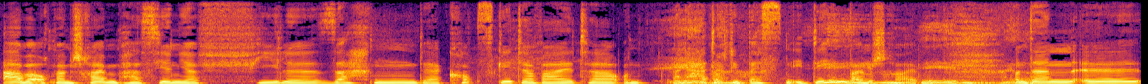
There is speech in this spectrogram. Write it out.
Aber auch beim Schreiben passieren ja viele Sachen, der Kopf geht ja weiter und man eben. hat auch die besten Ideen eben, beim Schreiben. Eben, ja. Und dann äh,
